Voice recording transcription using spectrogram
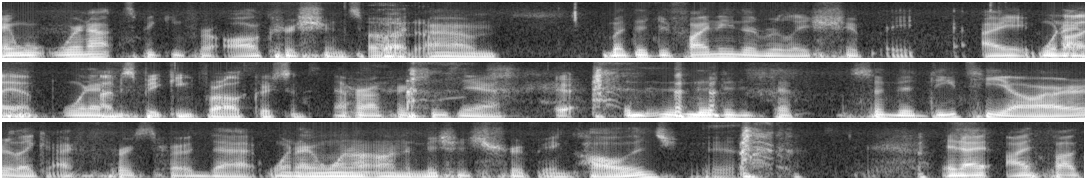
and we're not speaking for all Christians, Oh, but no. um, but the defining the relationship, I- I when I, I am. when I I'm speaking for all Christians. for all Christians, yeah. Yeah. The, the, the, the, so the DTR, like I first heard that when I went on a mission trip in college, Yeah. And I, I thought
